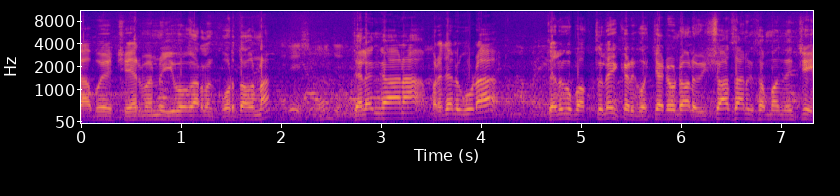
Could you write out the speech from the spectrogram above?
కాబోయే చైర్మన్ ఈవో గారులను కోరుతా ఉన్నా. తెలంగాణ ప్రజలు కూడా తెలుగు భక్తులే ఇక్కడికి వచ్చేటువంటి వాళ్ళ విశ్వాసానికి సంబంధించి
